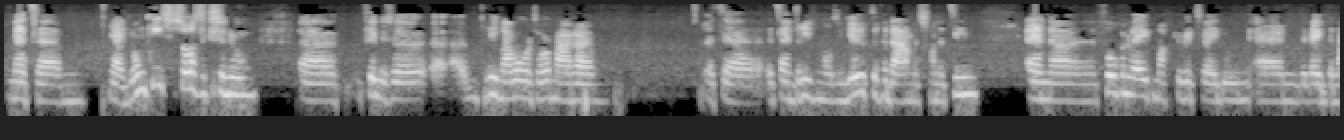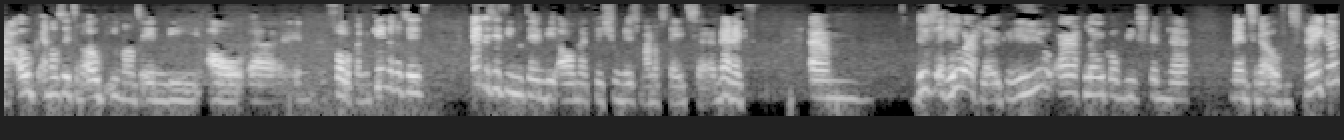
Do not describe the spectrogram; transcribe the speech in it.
met um, ja, jonkies, zoals ik ze noem. vinden ze een prima woord hoor, maar het, het zijn drie van onze jeugdige dames van het team. En uh, volgende week mag ik er weer twee doen. En de week daarna ook. En dan zit er ook iemand in die al uh, in, volop in de kinderen zit. En er zit iemand in die al met pensioen is, maar nog steeds uh, werkt. Um, dus heel erg leuk. Heel erg leuk om die verschillende mensen daarover te spreken.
